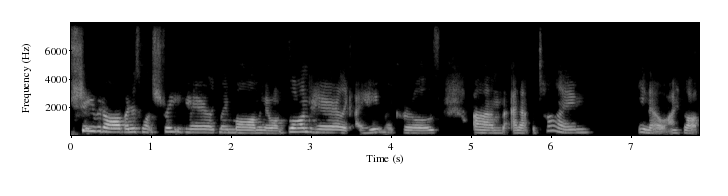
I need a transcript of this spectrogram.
shave it off. I just want straight hair like my mom. Like I want blonde hair. Like I hate my curls. Um, and at the time, you know, I thought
